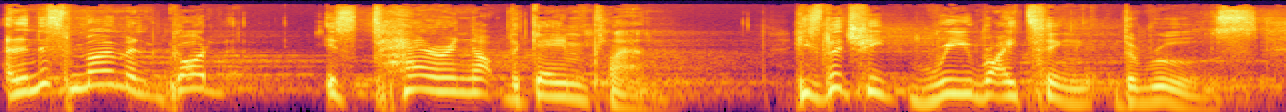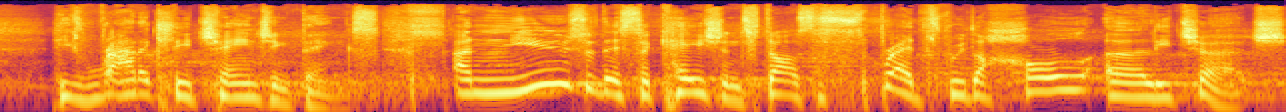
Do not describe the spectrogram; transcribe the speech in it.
And in this moment, God is tearing up the game plan. He's literally rewriting the rules. He's radically changing things. And news of this occasion starts to spread through the whole early church.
